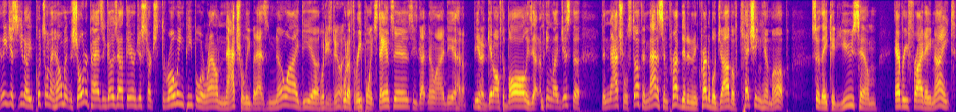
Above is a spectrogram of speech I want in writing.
And he just, you know, he puts on a helmet and shoulder pads and goes out there and just starts throwing people around naturally, but has no idea What he's doing. What a three point stance is. He's got no idea how to, you know, get off the ball. He's got, I mean, like just the the natural stuff. And Madison Prep did an incredible job of catching him up so they could use him every Friday night.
